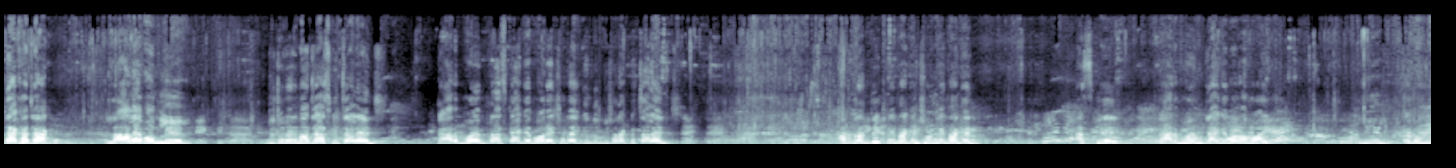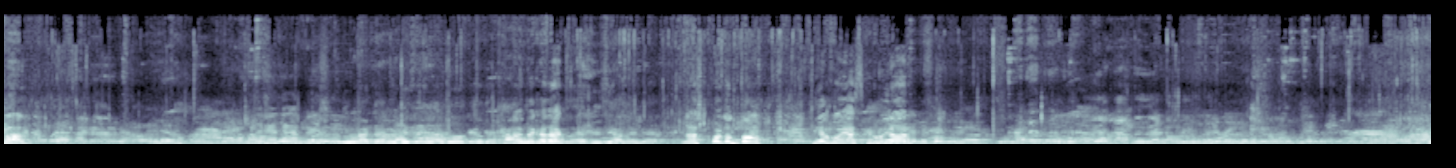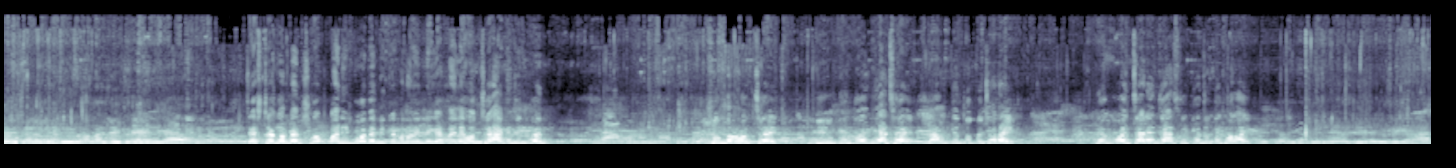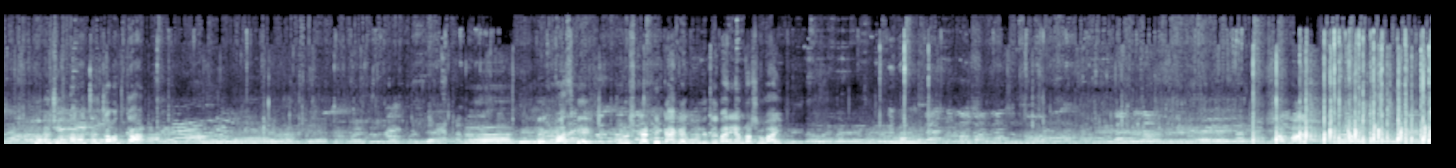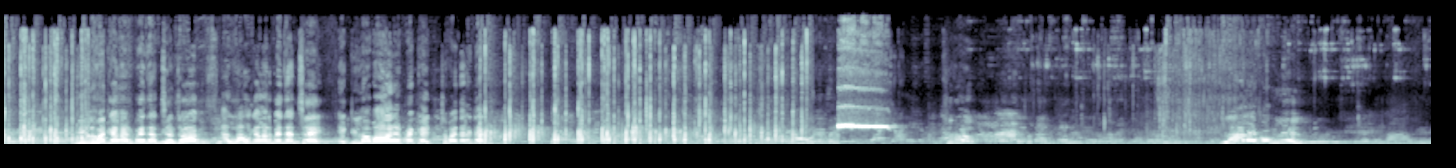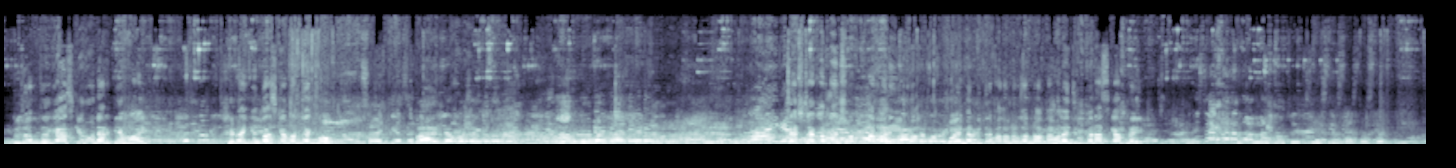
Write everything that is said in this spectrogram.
দেখা যাক। লাল এবং নীল। দুজনের মাঝে আজকে চ্যালেঞ্জ কার ভয়েম টাচ কাকে মরে সেটাই কিন্তু বিশাল একটা চ্যালেঞ্জ আপনারা দেখতে থাকেন সঙ্গে থাকেন। আজকে কার ভয়েমটা আগে বলা হয়? নীল এবং লাল। হ্যাঁ, দেখা যাক। লাস্ট পর্যন্ত কে হয় আজকের উইনার চেষ্টা করবেন, সব পানি বইবে দিতে ফেলানোর তাইলে হচ্ছে আগে জিতবেন। সুন্দর হচ্ছে, নীল কিন্তু এগিয়ে আছে, লাল কিন্তু পিছনে। দেখব ওই চ্যালেঞ্জে আজকে কে জিতে খেলায়। খুবই সুন্দর হচ্ছে, চমৎকার। দেখব আজকে পুরস্কারটি কাকে তুলে দিতে পারি আমরা সবাই সাব্বাস, সুন্দর। নীল হয়ে কালার পেয়ে যাচ্ছে, জগ, আর লাল কালার পেয়ে যাচ্ছে একটি লবণের প্যাকেট। সবাই তালি দেন। লাল এবং নীল। দুজন থেকে আজকে উইনার কে হয়, সেটাই কিন্তু আজকে আমরা দেখব। চেষ্টা করবেন সবগুলা বইমের ভিতরে ফেলানোর জন্য, তাহলে জিতবেন আজকে আপনি।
